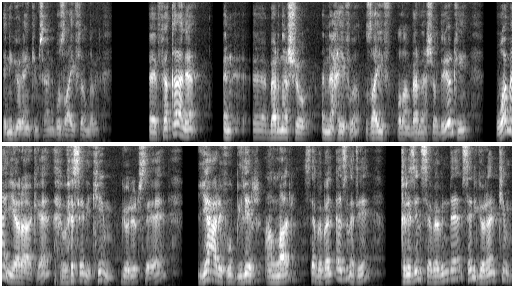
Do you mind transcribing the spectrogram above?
Seni gören kimse, hani bu zayıflığında. E, fekale en, e, Bernard Shaw nahifu, zayıf olan Bernard Shaw diyor ki وَمَنْ يَرَاكَ ve seni kim görürse ya'rifu bilir, anlar sebebel ezmeti krizin sebebinde seni gören kim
